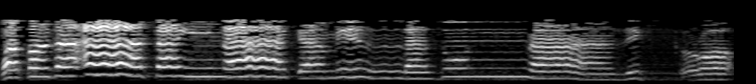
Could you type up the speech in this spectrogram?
وقد آتيناك ذكرا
